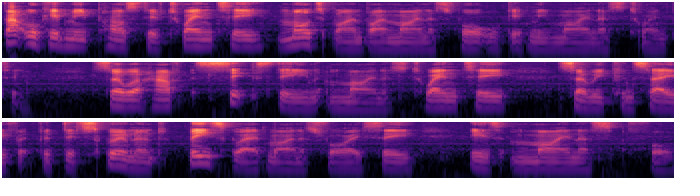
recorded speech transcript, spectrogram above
That will give me positive 20, multiplying by minus 4 will give me minus 20. So we'll have 16 minus 20, so we can say that the discriminant b squared minus 4ac is minus 4.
